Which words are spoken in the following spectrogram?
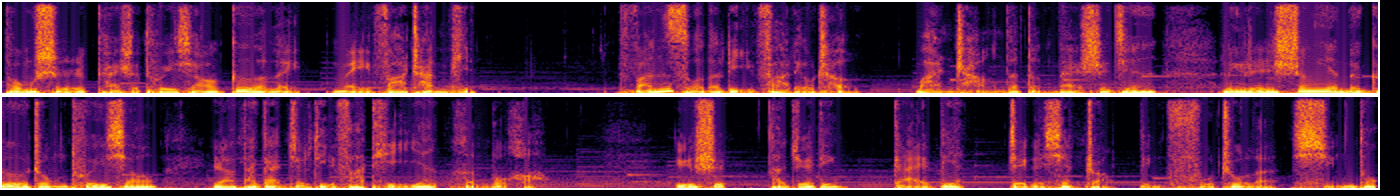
同时开始推销各类美发产品。繁琐的理发流程，漫长的等待时间，令人生厌的各种推销，让他感觉理发体验很不好。于是他决定改变这个现状，并付诸了行动。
